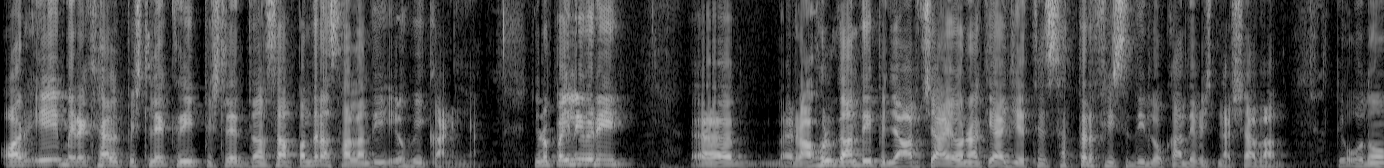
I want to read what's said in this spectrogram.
ਔਰ ਇਹ ਮੇਰੇ ਖਿਆਲ ਪਿਛਲੇ ਕਰੀਬ ਪਿਛਲੇ 10-15 ਸਾਲਾਂ ਦੀ ਇਹੋ ਹੀ ਕਹਾਣੀ ਆ। ਜਦੋਂ ਪਹਿਲੀ ਵਾਰੀ ਰਾਹੁਲ ਗਾਂਧੀ ਪੰਜਾਬ ਚ ਆਏ, ਉਹਨਾਂ ਕਿਹਾ ਜੀ ਇੱਥੇ 70% ਦੀ ਲੋਕਾਂ ਦੇ ਵਿੱਚ ਨਸ਼ਾ ਵਾ। ਤੇ ਉਦੋਂ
